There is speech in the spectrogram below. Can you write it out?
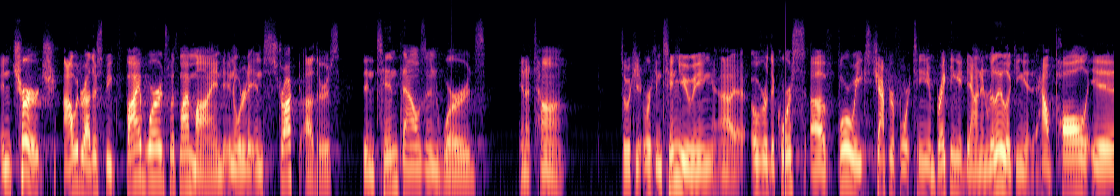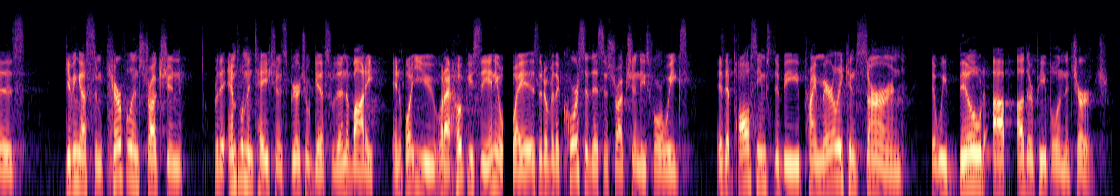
in church, I would rather speak five words with my mind in order to instruct others than 10,000 words in a tongue. So we're continuing uh, over the course of four weeks, chapter 14, and breaking it down and really looking at how Paul is giving us some careful instruction for the implementation of spiritual gifts within the body. And what, you, what I hope you see anyway is that over the course of this instruction, these four weeks, is that Paul seems to be primarily concerned that we build up other people in the church.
